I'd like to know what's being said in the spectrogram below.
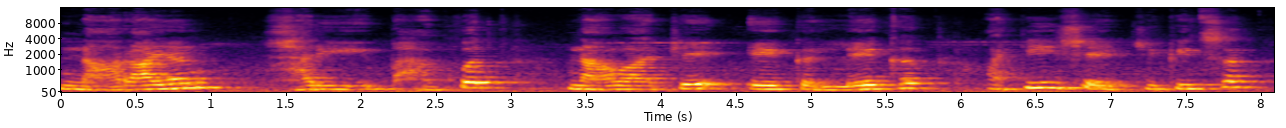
नारायण हरी भागवत नावाचे एक लेखक अतिशय चिकित्सक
